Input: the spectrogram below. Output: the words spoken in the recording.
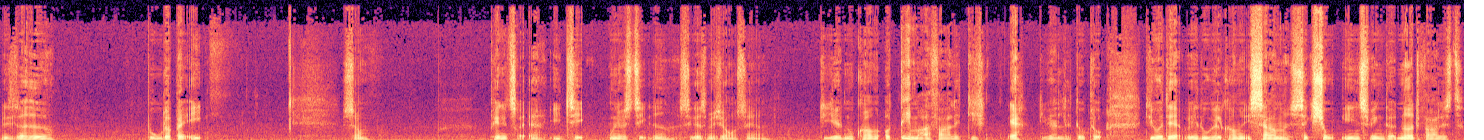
med det, der hedder buler bag e, som penetrerer IT-universitetet af sikkerhedsmæssige årsager. De er nu kommet, og det er meget farligt. De, ja, de valgte, det var klogt. De var der ved et uheld kommet i samme sektion i en svingdør. Noget af det farligste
